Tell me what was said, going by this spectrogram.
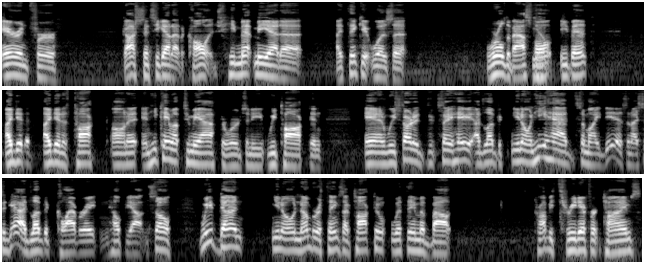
Aaron for, gosh, since he got out of college. He met me at a, I think it was a World of Asphalt event. I did a, I did a talk on it, and he came up to me afterwards, and he we talked, and and we started to say, "Hey, I'd love to," you know. And he had some ideas, and I said, "Yeah, I'd love to collaborate and help you out." And so we've done, you know, a number of things. I've talked to with him about probably three different times.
